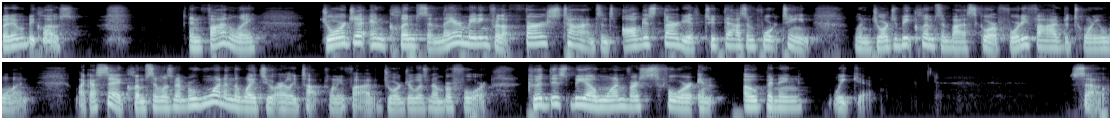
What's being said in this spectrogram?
but it will be close. And finally, Georgia and Clemson. They are meeting for the first time since August 30th, 2014, when Georgia beat Clemson by a score of 45 to 21. Like I said, Clemson was number one in the way too early top 25. Georgia was number four. Could this be a one versus four in opening weekend. So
